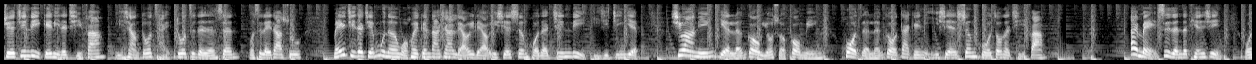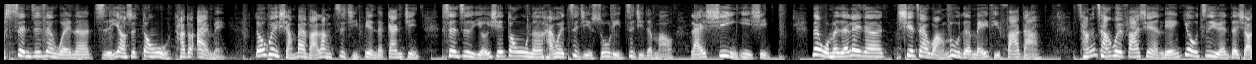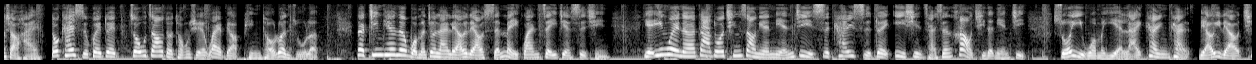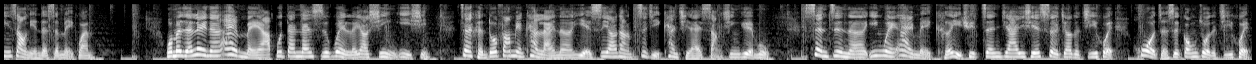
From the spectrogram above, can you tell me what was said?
学经历给你的启发，影响多彩多姿的人生。我是雷大叔。每一集的节目呢，我会跟大家聊一聊一些生活的经历以及经验，希望您也能够有所共鸣，或者能够带给你一些生活中的启发。爱美是人的天性，我甚至认为呢，只要是动物，它都爱美。都会想办法让自己变得干净，甚至有一些动物呢，还会自己梳理自己的毛来吸引异性。那我们人类呢，现在网络的媒体发达，常常会发现，连幼稚园的小小孩都开始会对周遭的同学外表品头论足了。那今天呢，我们就来聊一聊审美观这一件事情。也因为呢，大多青少年年纪是开始对异性产生好奇的年纪，所以我们也来看一看，聊一聊青少年的审美观。我们人类呢，爱美啊，不单单是为了要吸引异性，在很多方面看来呢，也是要让自己看起来赏心悦目，甚至呢，因为爱美可以去增加一些社交的机会，或者是工作的机会。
